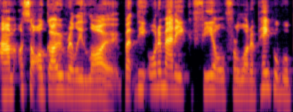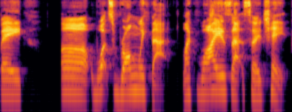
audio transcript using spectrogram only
Um, so I'll go really low. But the automatic feel for a lot of people will be, uh, what's wrong with that? Like, why is that so cheap?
